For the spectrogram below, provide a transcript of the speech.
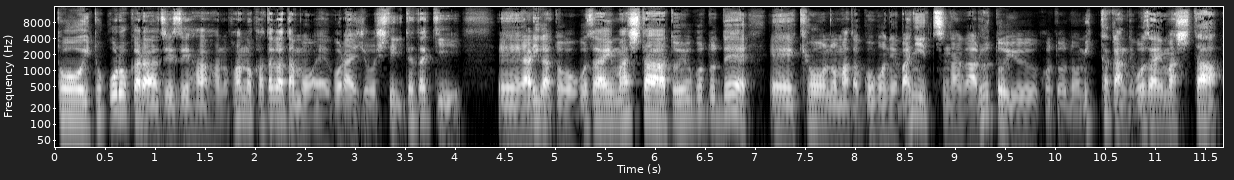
遠いところからゼーゼーハーハーのファンの方々も、えーご来場していただき、え、ありがとうございました。ということで、え、今日のまた午後ネバにつながるということの3日間でございました。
